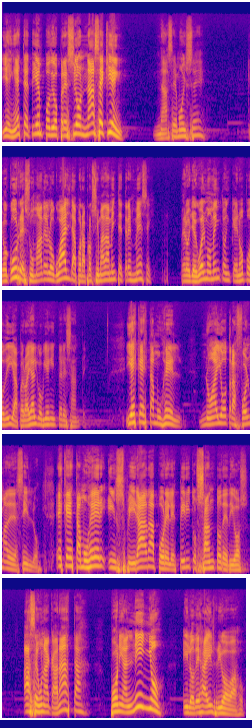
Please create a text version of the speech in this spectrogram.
y en este tiempo de opresión, ¿nace quién? Nace Moisés. ¿Qué ocurre? Su madre lo guarda por aproximadamente tres meses. Pero llegó el momento en que no podía, pero hay algo bien interesante. Y es que esta mujer, no hay otra forma de decirlo, es que esta mujer inspirada por el Espíritu Santo de Dios, hace una canasta, pone al niño y lo deja ir río abajo.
